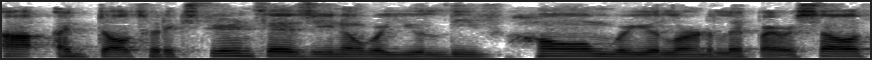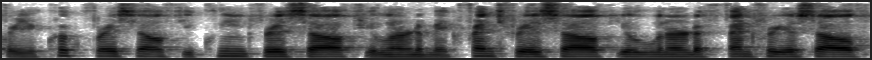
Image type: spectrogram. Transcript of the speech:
uh, adulthood experiences, you know, where you leave home, where you learn to live by yourself, where you cook for yourself, you clean for yourself, you learn to make friends for yourself, you learn to fend for yourself,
